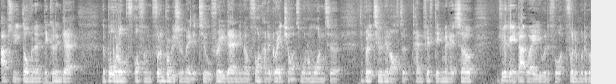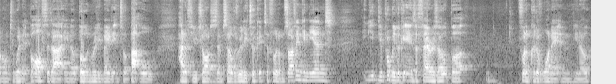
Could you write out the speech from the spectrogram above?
absolutely dominant. They couldn't get the ball off, off them. Fulham probably should have made it 2 or 3 then. You know, Fonte had a great chance one on one to to put it 2 0 after 10 15 minutes. So if you look at it that way, you would have thought Fulham would have gone on to win it. But after that, you know, Bolton really made it into a battle, had a few chances themselves, really took it to Fulham. So I think in the end, you, you probably look at it as a fair result, but Fulham could have won it. And, you know,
